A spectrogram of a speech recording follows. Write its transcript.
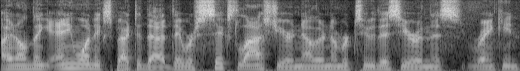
I don't think anyone expected that. They were sixth last year, and now they're number two this year in this ranking.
